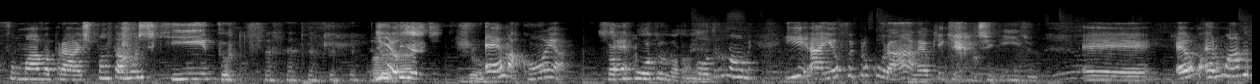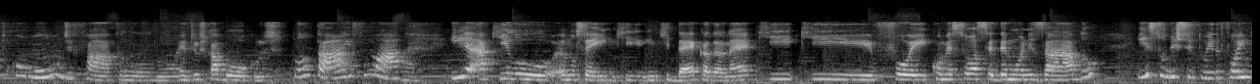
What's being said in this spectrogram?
fumava pra espantar mosquito. e eu, é, é maconha? Só que é, com outro nome. Outro nome. E aí eu fui procurar, né, o que, que é dirígio. É, era, um, era um hábito comum, de fato, no, no, entre os caboclos, plantar e fumar. Hum. E aquilo, eu não sei em que, em que década, né, que, que foi, começou a ser demonizado e substituído, foi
